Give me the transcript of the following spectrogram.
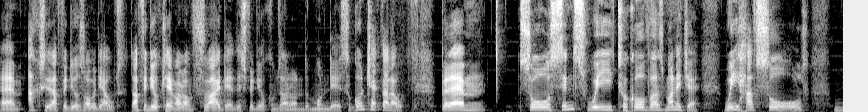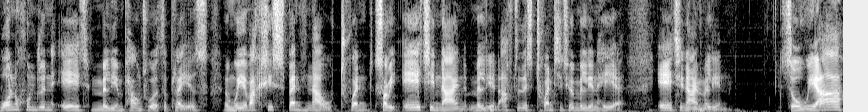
Um, actually, that video is already out. That video came out on Friday. This video comes out on the Monday, so go and check that out. But um, so since we took over as manager, we have sold 108 million pounds worth of players, and we have actually spent now 20 sorry 89 million after this 22 million here, 89 million. So we are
